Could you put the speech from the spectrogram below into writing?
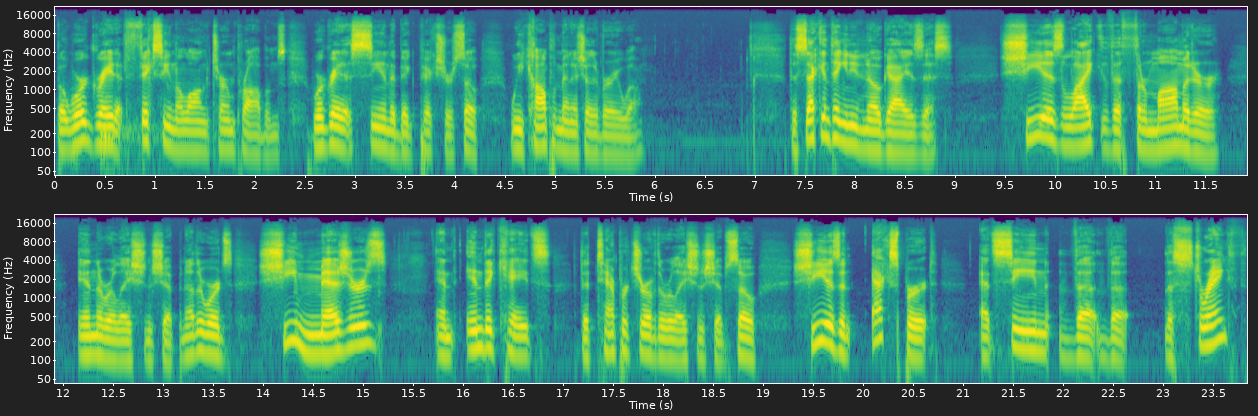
but we're great at fixing the long term problems. We're great at seeing the big picture. So we complement each other very well. The second thing you need to know, guy, is this she is like the thermometer in the relationship. In other words, she measures and indicates the temperature of the relationship. So she is an expert at seeing the the the strength,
